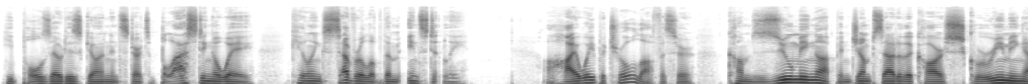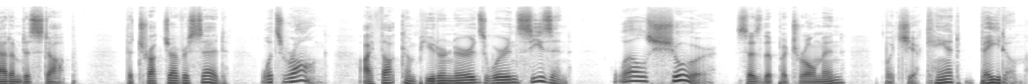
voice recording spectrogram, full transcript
he pulls out his gun and starts blasting away, killing several of them instantly. A highway patrol officer comes zooming up and jumps out of the car, screaming at him to stop. The truck driver said, What's wrong? I thought computer nerds were in season. Well, sure, says the patrolman, but you can't bait 'em.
